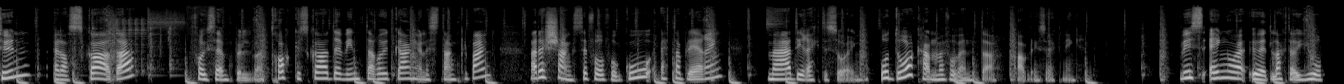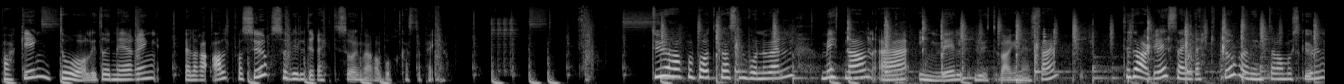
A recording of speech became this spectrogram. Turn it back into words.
tynn eller skada, f.eks. ved tråkkeskade, vinterutgang eller stankelbein, er det sjanse for å få god etablering med direkte såing, og da kan vi forvente avlingsøkning. Hvis enga er ødelagt av jordpakking, dårlig drenering eller er altfor sur, så vil direktesåing være bortkasta penger. Du har på podkasten Bondevennen. Mitt navn er Ingvild Luteberg Nesheim. Til daglig er jeg rektor ved Vinterlandbruksskolen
